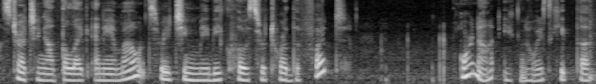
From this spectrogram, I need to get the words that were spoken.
Stretching out the leg any amount, reaching maybe closer toward the foot or not. You can always keep the,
